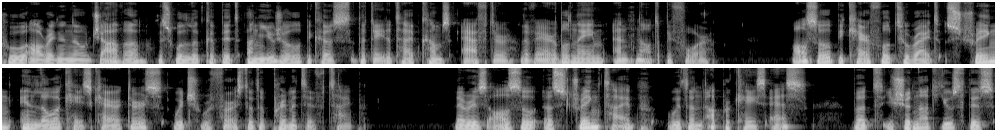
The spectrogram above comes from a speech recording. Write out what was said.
who already know Java, this will look a bit unusual because the data type comes after the variable name and not before. Also, be careful to write string in lowercase characters, which refers to the primitive type. There is also a string type with an uppercase s, but you should not use this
